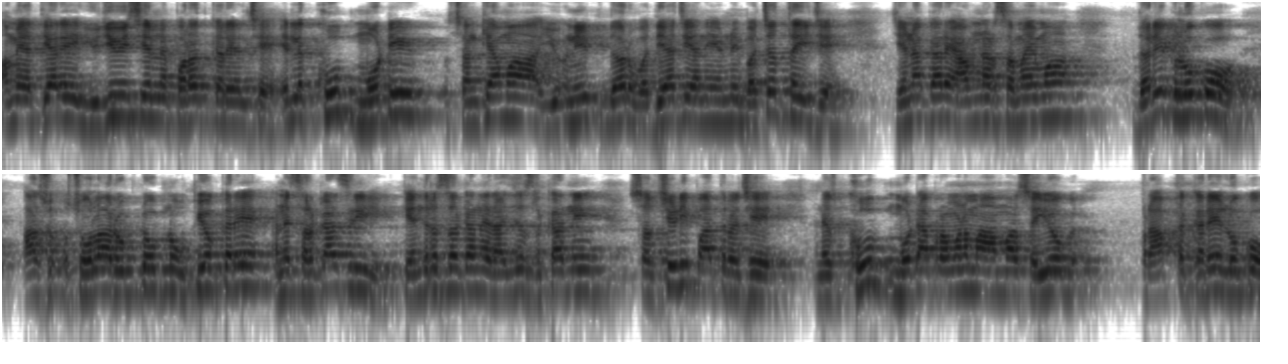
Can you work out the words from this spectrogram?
અમે અત્યારે યુજીવીસીએલને પરત કરેલ છે. એટલે ખૂબ મોટી સંખ્યામાં યુનિટ દર વધ્યા છે અને એમની બચત થઈ છે. જેના કારણે આવનાર સમયમાં દરેક લોકો આ સોલાર રૂપટોપનો ઉપયોગ કરે અને સરકારશ્રી, કેન્દ્ર સરકાર અને રાજ્ય સરકારની સબસિડી પાત્ર છે. અને ખૂબ મોટા પ્રમાણમાં આમાં સહયોગ પ્રાપ્ત કરે લોકો.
